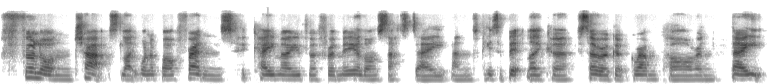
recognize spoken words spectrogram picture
full on chats. Like one of our friends who came over for a meal on Saturday Saturday, and he's a bit like a surrogate grandpa. And they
